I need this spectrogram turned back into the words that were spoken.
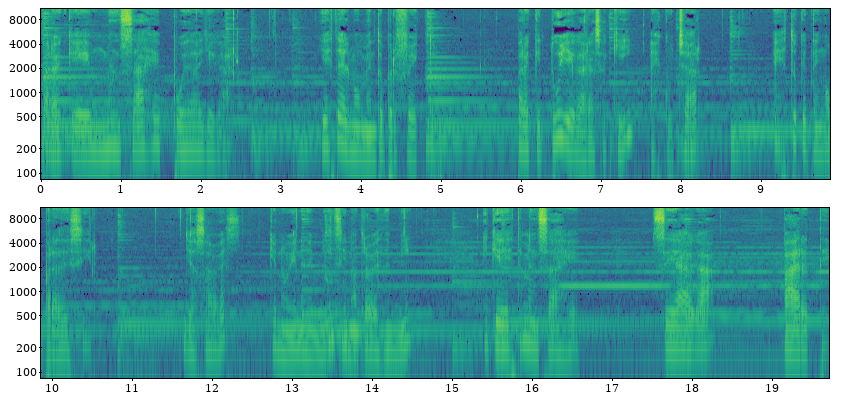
para que un mensaje pueda llegar. Y este es el momento perfecto para que tú llegaras aquí a escuchar esto que tengo para decir. Ya sabes que no viene de mí, sino a través de mí, y que este mensaje se haga parte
